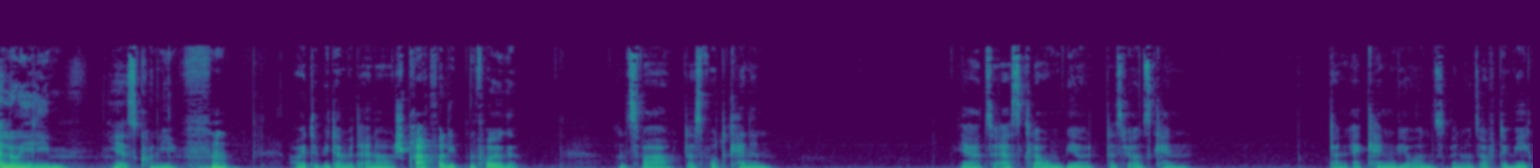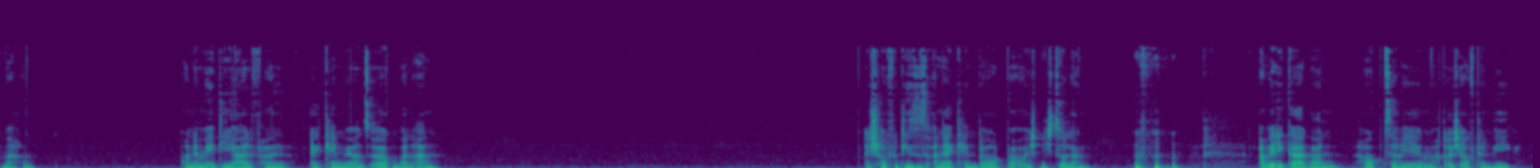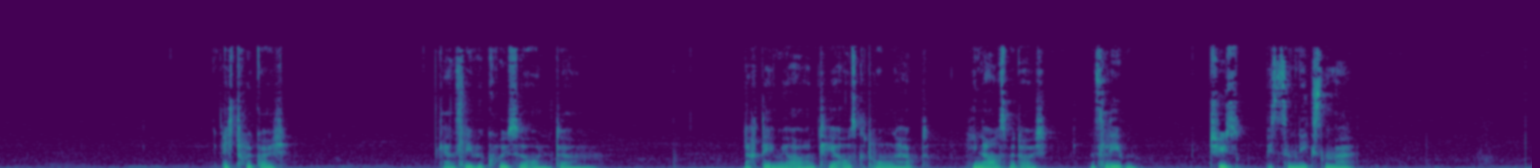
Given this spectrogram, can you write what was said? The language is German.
Hallo ihr Lieben, hier ist Conny. Heute wieder mit einer sprachverliebten Folge. Und zwar das Wort kennen. Ja, zuerst glauben wir, dass wir uns kennen. Dann erkennen wir uns, wenn wir uns auf den Weg machen. Und im Idealfall erkennen wir uns irgendwann an. Ich hoffe, dieses Anerkennen dauert bei euch nicht so lang. Aber egal wann, Hauptsache ihr macht euch auf den Weg. Ich drücke euch. Ganz liebe Grüße und ähm, nachdem ihr euren Tee ausgedrungen habt, hinaus mit euch ins Leben. Tschüss, bis zum nächsten Mal.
